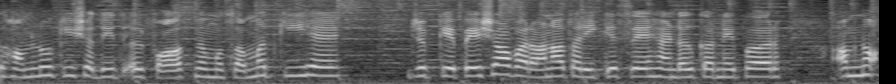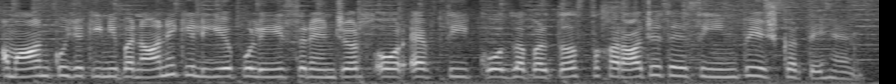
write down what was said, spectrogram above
हमलों की शदीद अल्फाज में मुसम्मत की है। जबकि पेशा वाराना तरीके से हैंडल करने पर अमन अमान को यकीनी बनाने के लिए पुलिस रेंजर्स और एफ़ को ज़बरदस्त खराज तहसीन पेश करते हैं।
